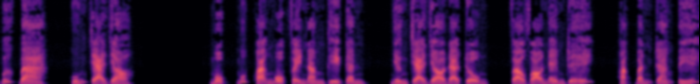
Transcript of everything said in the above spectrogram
Bước 3. Cuốn chả giò. một Múc khoảng 1,5 thìa canh, nhân chả giò đã trộn, vào vỏ nem rế, hoặc bánh tráng tía,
